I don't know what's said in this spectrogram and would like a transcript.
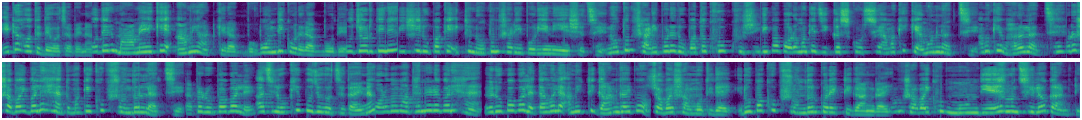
এটা হতে দেওয়া যাবে না। ওদের মা মেয়েকে আমি আটকে রাখব, বন্দি করে রাখব ওদের। পুজোর দিনে পিসি রূপাকে একটি নতুন শাড়ি পরিয়ে নিয়ে এসেছে। নতুন শাড়ি পরে রূপা তো খুব খুশি। দীপা পরমাকে জিজ্ঞাসা করছে, আমাকে কেমন লাগছে? আমাকে ভালো লাগছে? ওরা সবাই বলে হ্যাঁ তোমাকে খুব সুন্দর লাগছে। তারপর রূপা বলে, আজ লক্ষ্মী পুজো হচ্ছে, তাই না? পরমা মাথা নেড়ে বলে হ্যাঁ রূপা বলে, তাহলে আমি একটি গান গাইবো? সবাই সম্মতি দেয়। রূপা খুব সুন্দর করে একটি গান গায় এবং সবাই খুব মন দিয়ে শুনছিল গানটি।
